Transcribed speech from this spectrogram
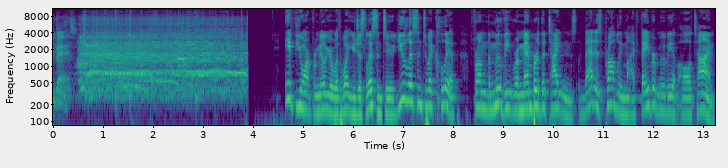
Bass. If you aren't familiar with what you just listened to, you listened to a clip from the movie Remember the Titans. That is probably my favorite movie of all time.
